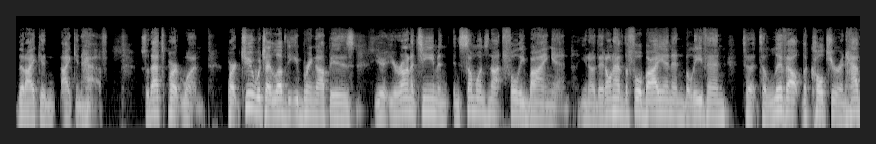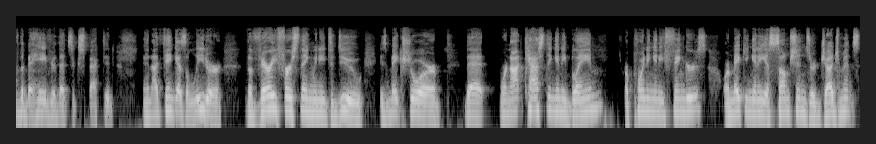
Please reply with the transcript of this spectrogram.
that i can i can have. So that's part one Part two, which I love that you bring up, is you're, on a team and, and someone's not fully buying in. You know, they don't have the full buy in and believe in to, to live out the culture and have the behavior that's expected. And I think as a leader, the very first thing we need to do is make sure that we're not casting any blame or pointing any fingers or making any assumptions or judgments.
